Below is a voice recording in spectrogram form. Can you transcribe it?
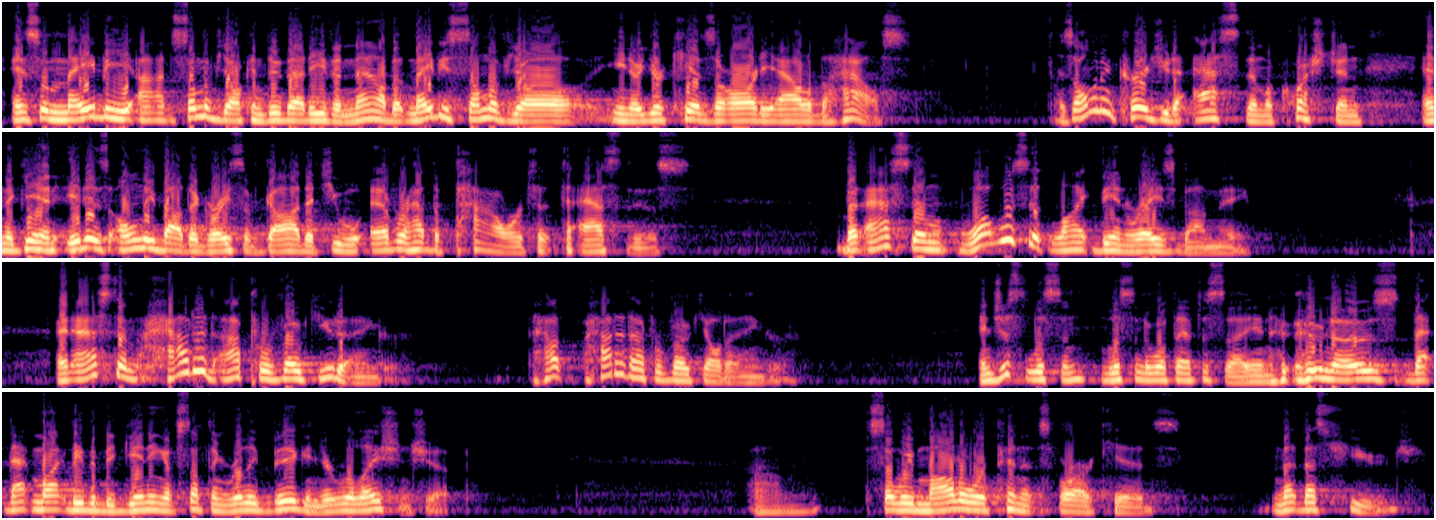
And so maybe uh, some of y'all can do that even now, but maybe some of y'all, you know, your kids are already out of the house. So I want to encourage you to ask them a question. And again, it is only by the grace of God that you will ever have the power to, to ask this. But ask them, what was it like being raised by me? And ask them, how did I provoke you to anger? How, how did I provoke y'all to anger? And just listen, listen to what they have to say. And who knows, that, that might be the beginning of something really big in your relationship. Um, so we model repentance for our kids. That, that's huge.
